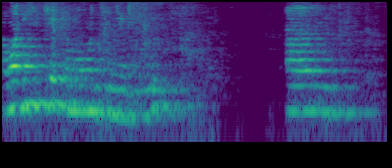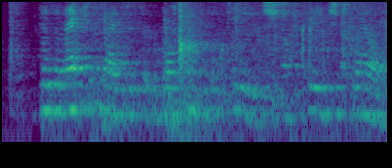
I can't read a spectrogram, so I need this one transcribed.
I want you to take a moment in your groups and there's an exercise just at the bottom of this page, on page 12,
